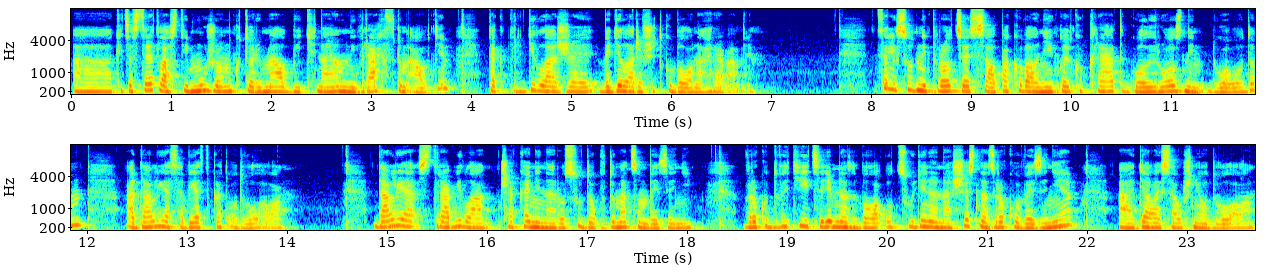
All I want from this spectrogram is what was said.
a keď sa stretla s tým mužom, ktorý mal byť nájomný vrah v tom aute, tak tvrdila, že vedela, že všetko bolo nahrávané. Celý súdny proces sa opakoval niekoľkokrát kvôli rôznym dôvodom a Dalia sa viackrát odvolala. Dalia stravila čakanie na rozsudok v domácom väzení. V roku 2017 bola odsúdená na 16 rokov väzenia a ďalej sa už neodvolala.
